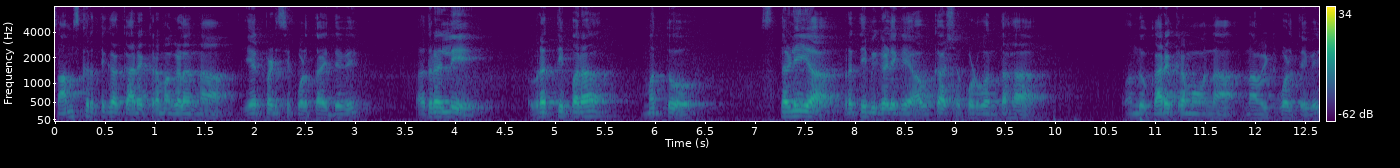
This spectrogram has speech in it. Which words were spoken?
ಸಾಂಸ್ಕೃತಿಕ ಕಾರ್ಯಕ್ರಮಗಳನ್ನು ಏರ್ಪಡಿಸಿಕೊಳ್ತಾ ಇದ್ದೇವೆ. ಅದರಲ್ಲಿ ವೃತ್ತಿಪರ ಮತ್ತು ಸ್ಥಳೀಯ ಪ್ರತಿಭೆಗಳಿಗೆ ಅವಕಾಶ ಕೊಡುವಂತಹ ಒಂದು ಕಾರ್ಯಕ್ರಮವನ್ನು ನಾವು ಇಟ್ಕೊಳ್ತೇವೆ.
